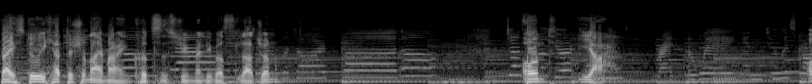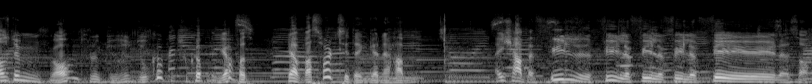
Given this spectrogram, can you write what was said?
Weißt du, ich hatte schon einmal einen kurzen Stream, mein lieber Sludgeon. Und ja. Außerdem, ja, Zucker, Zucker, ja, was, ja, was wollt ihr denn gerne haben? Ich habe viele, viele, viele, viele, viele Sachen.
